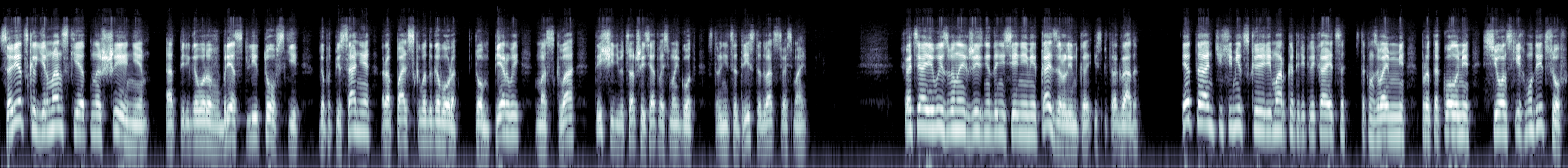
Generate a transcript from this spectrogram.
Советско-германские отношения от переговоров в Брест-Литовске до подписания Рапальского договора – том 1, Москва, 1968 год, страница 328. Хотя и вызванная к жизни донесениями Кайзерлинка из Петрограда, эта антисемитская ремарка перекликается с так называемыми протоколами сионских мудрецов,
